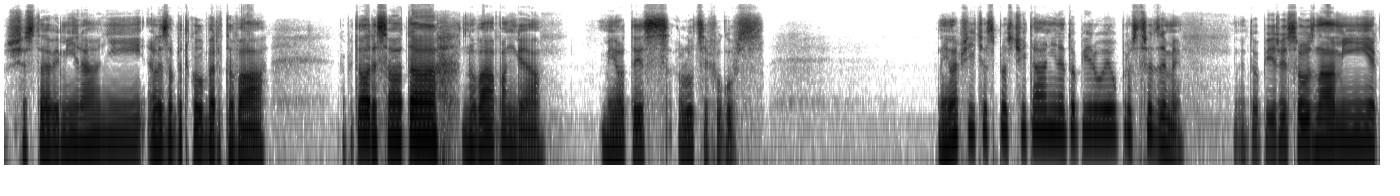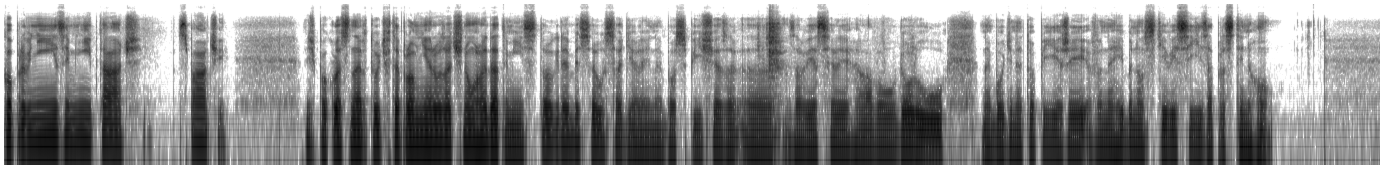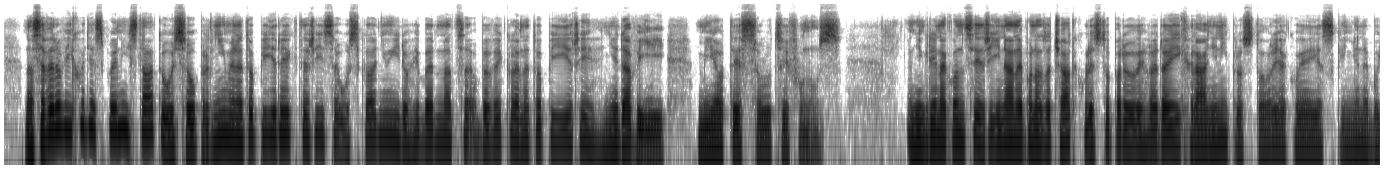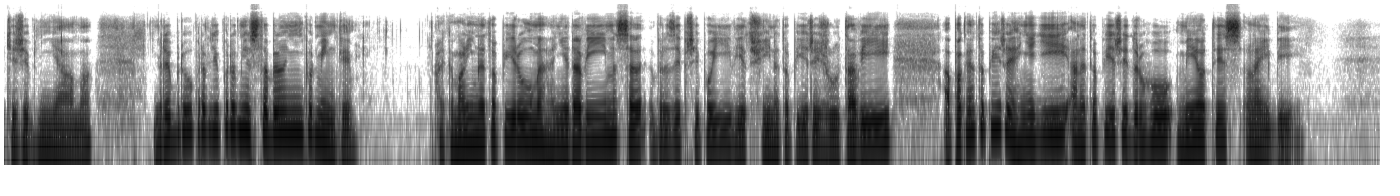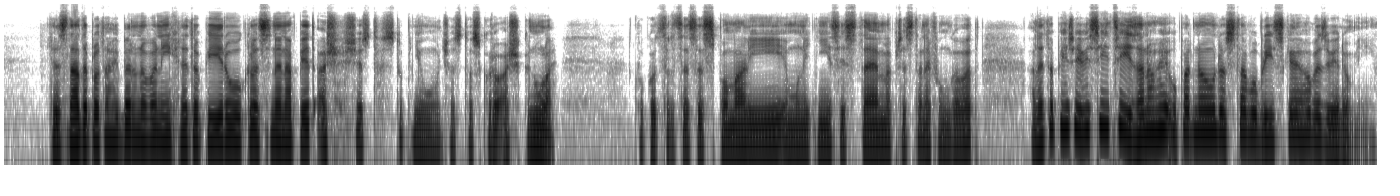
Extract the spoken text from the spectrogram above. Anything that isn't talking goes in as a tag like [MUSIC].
Šesté vymírání Elizabeth Kolbertová. Kapitola desátá Nová Pangea. Myotis lucifugus. Nejlepší čas pro sčítání netopírů je uprostřed zimy. Netopíři jsou známí jako první zimní ptáči, spáči. Když poklesne rtuť v teploměru, začnou hledat místo, kde by se usadili, nebo spíše e, zavěsili hlavou dolů, neboť netopíři v nehybnosti visí za prsty nohou. Na severovýchodě Spojených států jsou prvními netopíry, kteří se uskladňují do hibernace obvykle netopíři hnědaví, Myotis lucifunus. Někdy na konci října nebo na začátku listopadu vyhledají chráněný prostor, jako je jeskyně nebo těžební jáma, kde budou pravděpodobně stabilní podmínky. K malým netopírům hnědavým se brzy připojí větší netopíři žlutaví a pak netopíři hnědí a netopíři druhu Myotis labii. Těsná teplota hibernovaných netopírů klesne na 5 až 6 stupňů, často skoro až k nule. Tlukot srdce se zpomalí, imunitní systém přestane fungovat a netopíři vysící za nohy upadnou do stavu blízkého bezvědomí.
